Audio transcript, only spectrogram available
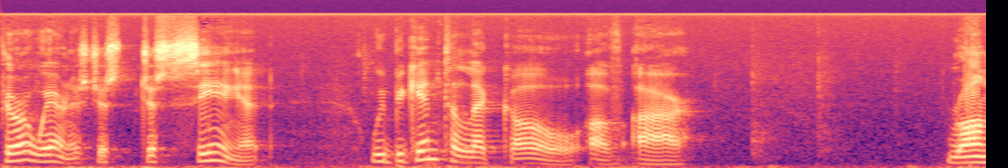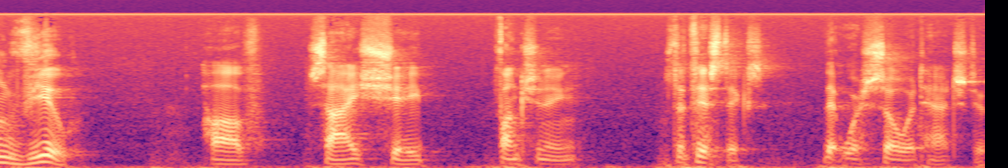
pure awareness, just, just seeing it, we begin to let go of our wrong view of size, shape, functioning, statistics that we're so attached to.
